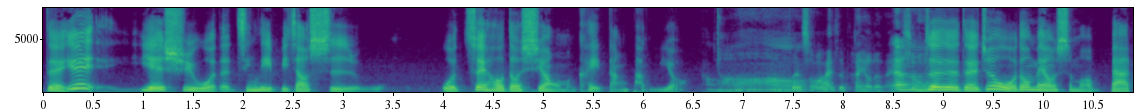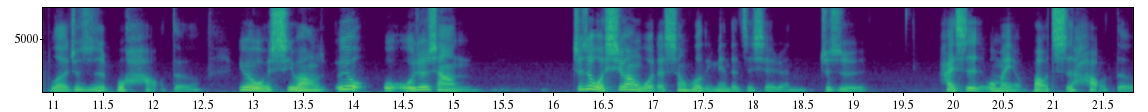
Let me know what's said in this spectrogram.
对，因为也许我的经历比较是我，我最后都希望我们可以当朋友。哦，分手还是朋友的那一种。嗯对对对，就是我都没有什么 bad blood，就是不好的，因为我希望，因为我我就想，就是我希望我的生活里面的这些人，就是还是我们有保持好的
